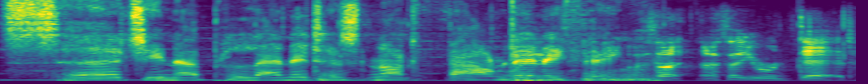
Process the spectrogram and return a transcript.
Searching a planet has not found anything. I thought I thought you were dead.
